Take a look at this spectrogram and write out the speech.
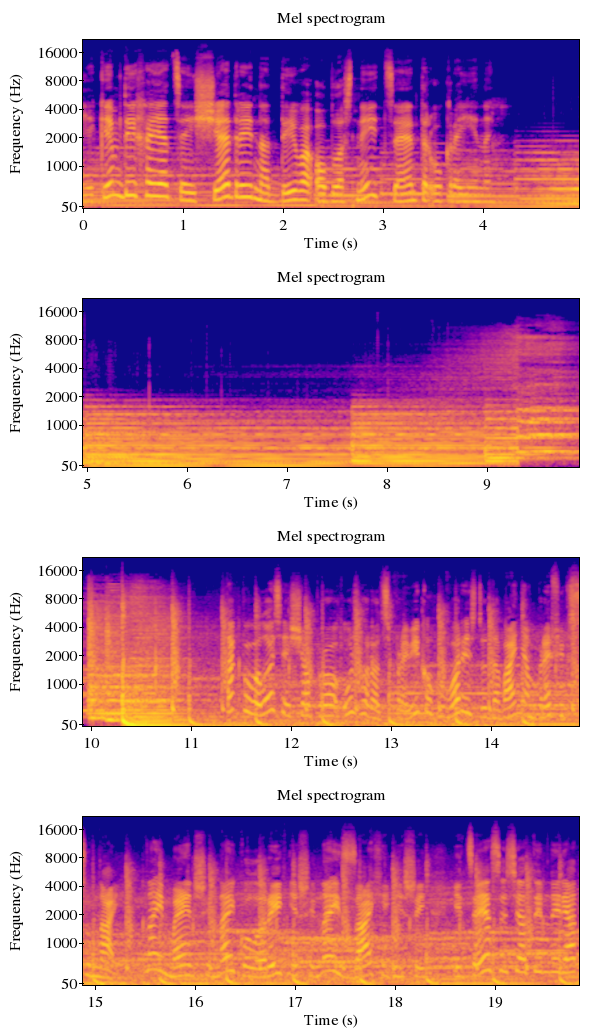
яким дихає цей щедрий на дива обласний центр України. Так повелося, що про Ужгород справіко говорять з додаванням префіксу най найменший, найколоритніший, найзахідніший. І цей асоціативний ряд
